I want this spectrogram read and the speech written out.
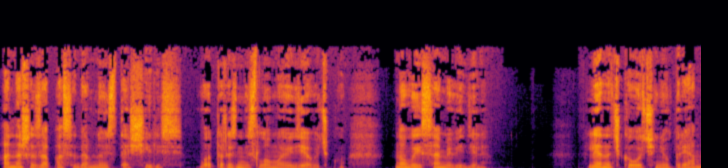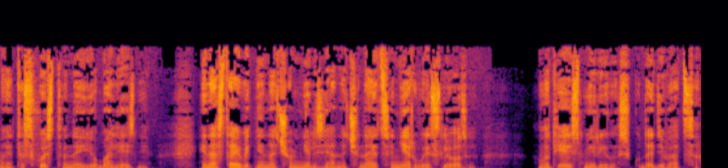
А наши запасы давно истощились. Вот и разнесло мою девочку. Но вы и сами видели. Леночка очень упрямая, это свойственно ее болезни. И настаивать ни на чем нельзя, начинаются нервы и слезы. Вот я и смирилась. Куда деваться?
